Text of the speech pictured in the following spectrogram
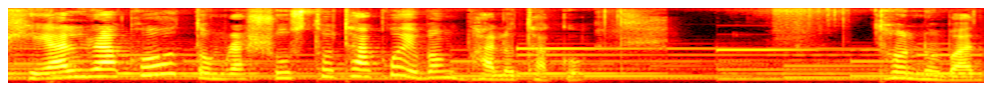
খেয়াল রাখো, তোমরা সুস্থ থাকো এবং ভালো থাকো। ধন্যবাদ।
